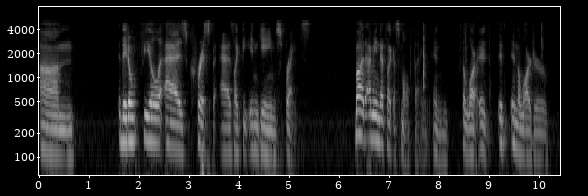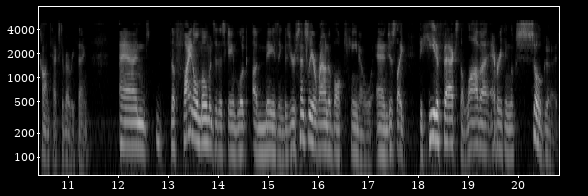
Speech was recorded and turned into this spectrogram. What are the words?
Um, they don't feel as crisp as like the in-game sprites. But I mean that's like a small thing in the lar- it, it, in the larger context of everything. And the final moments of this game look amazing because you're essentially around a volcano and just like the heat effects, the lava, everything looks so good.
